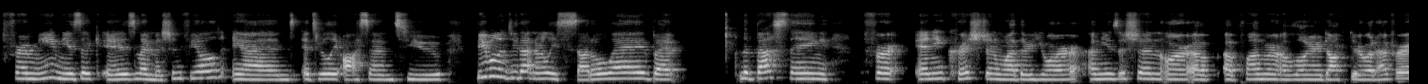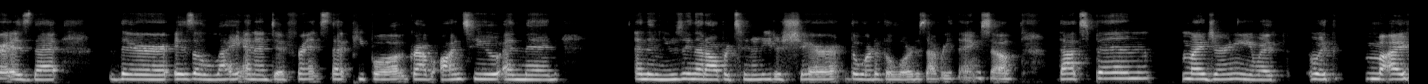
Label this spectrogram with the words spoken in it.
for me music is my mission field and it's really awesome to be able to do that in a really subtle way. But the best thing for any christian whether you're a musician or a, a plumber a lawyer doctor whatever is that there is a light and a difference that people grab onto and then and then using that opportunity to share the word of the Lord is everything. So that's been my journey with with my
